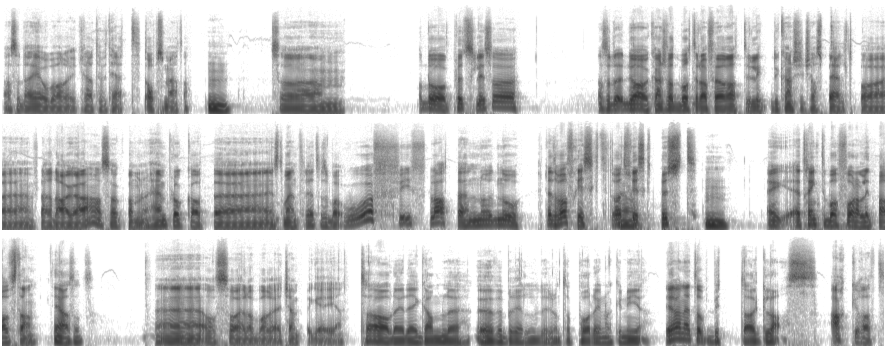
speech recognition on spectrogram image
Altså, det er jo bare kreativitet oppsummert. da. Mm. Så um, Og da plutselig så Altså, du, du har jo kanskje vært borti det før at du, du kanskje ikke har spilt på uh, flere dager, og så kommer du hjem, plukker opp uh, instrumentet ditt, og så bare Å, fy flate! Nå, nå. Dette var friskt. Det var et Ja. friskt pust. Mm. Jeg, jeg trengte bare å få det litt på avstand, Ja, sant. Uh, og så er det bare kjempegøy igjen. Ta av deg de gamle øvebrillene dine og ta på deg noe nye. Ja, nettopp. Bytte glass. Akkurat.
